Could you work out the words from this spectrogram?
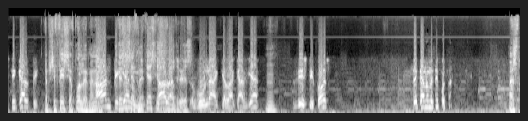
στην κάλπη. Να ψηφίσει, αυτό λέμε. Ναι. Αν Και στις πηγαίνουμε εθνικές και στις θάλασσες, δημοτικές. βουνά και λαγκάδια, Μμ. δυστυχώς δεν κάνουμε τίποτα. Μάλιστα.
